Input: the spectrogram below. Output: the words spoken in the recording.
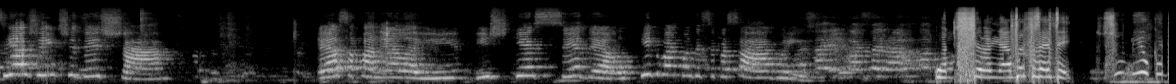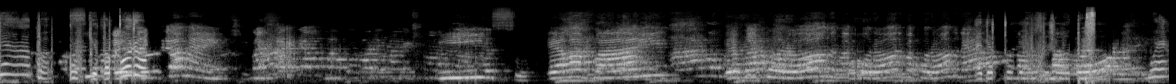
Se a gente deixar essa panela aí, esquecer dela, o que, que vai acontecer com essa água aí? Quando você olhar, você vai ver. Sumiu, cadê a água? Porque evaporou. Exatamente. Isso. Ela vai evaporando, evaporando, evaporando, né? Aí depois você volta. Ué,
